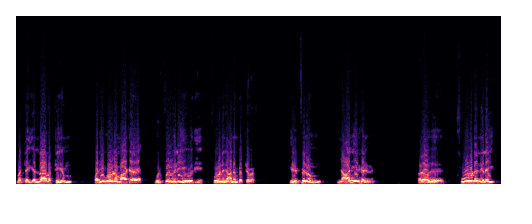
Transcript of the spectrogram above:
மற்ற எல்லாவற்றையும் பரிபூர்ணமாக உட்பெருவெளி ஓதி பூர்ண ஞானம் பெற்றவர். இருப்பினும் ஞானியர்கள் அதாவது பூரண நிலை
